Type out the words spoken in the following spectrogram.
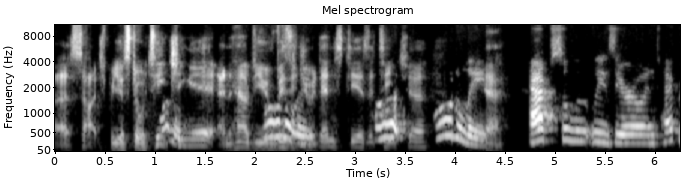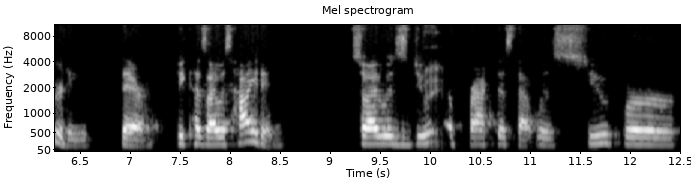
as such, but you're still teaching it. And how do you envisage Totally. your identity as a Tot- teacher? Totally. Yeah. absolutely zero integrity there because I was hiding. So I was doing Right. a practice that was super,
